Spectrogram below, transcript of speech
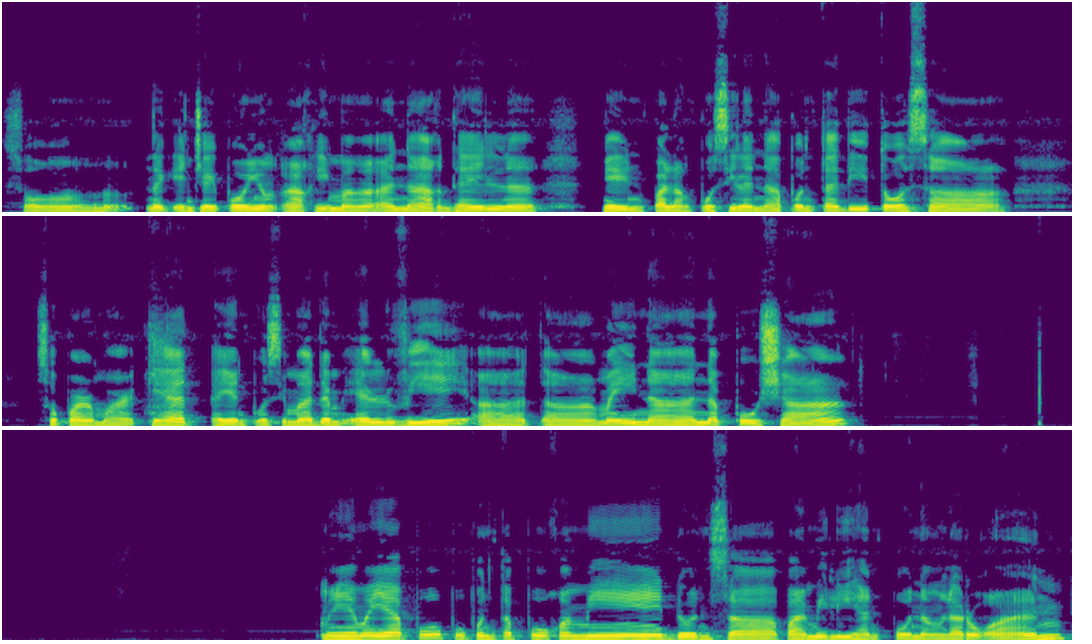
So, nag-enjoy po yung aking mga anak dahil na ngayon pa lang po sila napunta dito sa supermarket. Ayan po si Madam LV at uh, may hinahanap po siya. Maya-maya po, pupunta po kami doon sa pamilihan po ng laruan.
